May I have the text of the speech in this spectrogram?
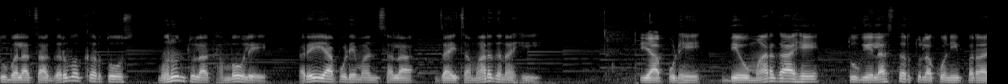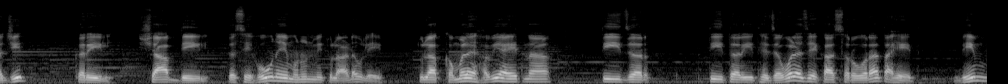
तू बलाचा गर्व करतोस म्हणून तुला थांबवले. अरे यापुढे माणसाला जायचा मार्ग नाही. यापुढे देवमार्ग आहे. तू गेलास तर तुला कोणी पराजित करील शाप देईल. तसे होऊ नये म्हणून मी तुला अडवले. तुला कमळे हवी आहेत ना? ती जर ती तर इथे जवळच एका सरोवरात आहेत. भीम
